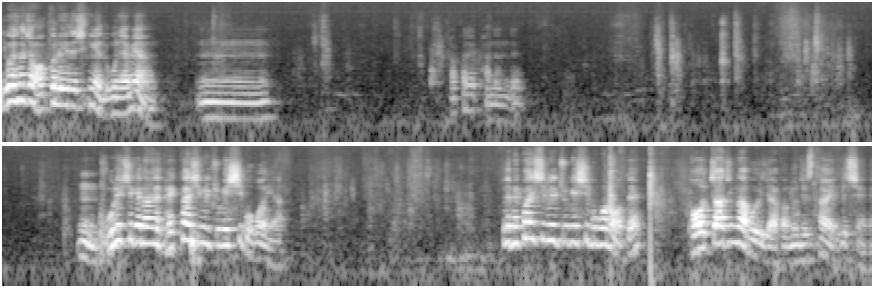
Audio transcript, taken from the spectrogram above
이건 살짝 업그레이드 시킨 게 누구냐면 음 아까 전에 봤는데 음 우리 책에 나오는 181쪽에 15번이야 근데 181쪽에 15번은 어때? 더 짜증나 보이지 아까 문제 스타일 그치?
